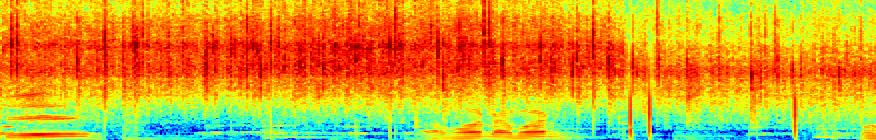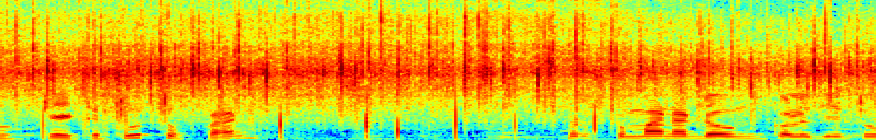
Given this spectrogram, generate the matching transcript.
Oke. aman aman oke ketutup kan terus ke mana dong kalau gitu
